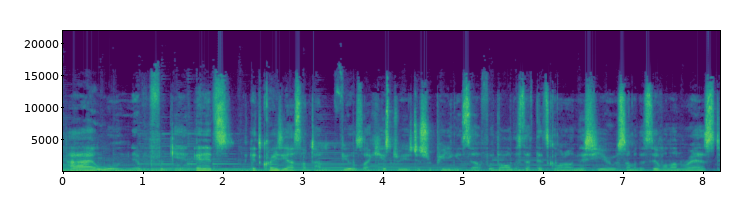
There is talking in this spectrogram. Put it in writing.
I will never forget, and it's it's crazy how sometimes it feels like history is just repeating itself with all the stuff that's going on this year with some of the civil unrest,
